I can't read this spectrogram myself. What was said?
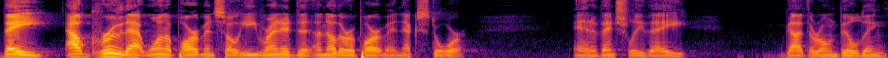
They outgrew that one apartment, so he rented another apartment next door and eventually they got their own building,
